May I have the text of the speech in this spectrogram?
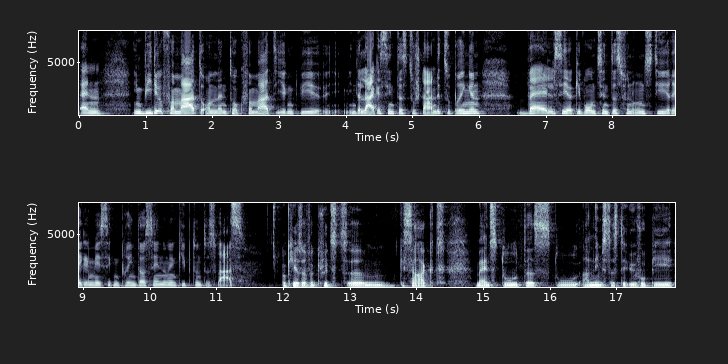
ein im Videoformat, Online-Talk-Format irgendwie in der Lage sind, das zustande zu bringen, weil sie ja gewohnt sind, dass von uns die regelmäßigen Printaussendungen gibt und das war's. Okay, also verkürzt ähm, gesagt, meinst du, dass du annimmst, dass die ÖVP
